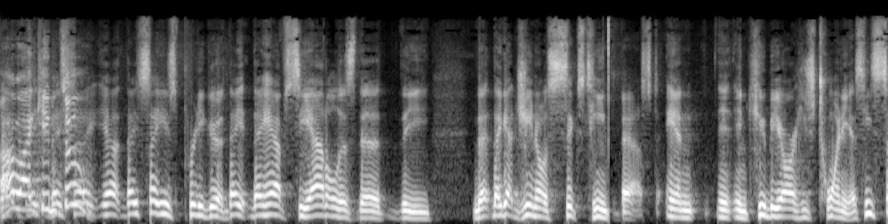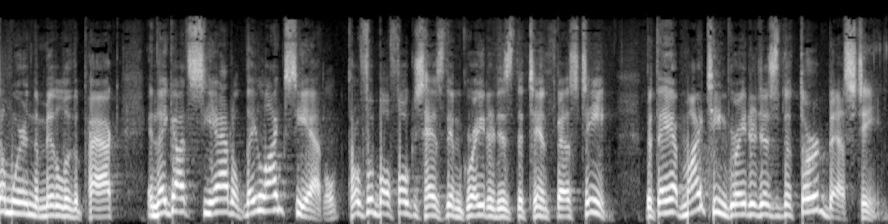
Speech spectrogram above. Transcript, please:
I like They- him they too. say- yeah, they say he's pretty good. They they have Seattle as the the they they got Geno 16th best, and in, in QBR he's 20th. He's somewhere in the middle of the pack, and they got Seattle. They like Seattle. Pro Football Focus has them graded as the 10th best team, but they have my team graded as the third best team.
